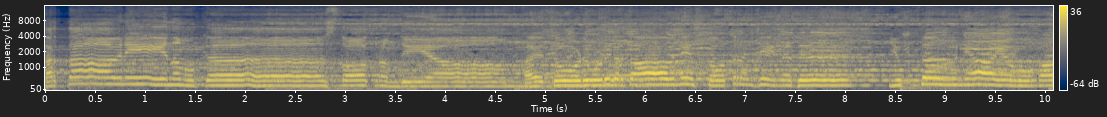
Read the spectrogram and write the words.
കർത്താവിനെ നമുക്ക് സ്തോത്രം ചെയ്യാം ഭയത്തോടുകൂടി കർത്താവിനെ സ്തോത്രം ചെയ്യുന്നത് യുക്തവും ന്യായവുമാകുന്നു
